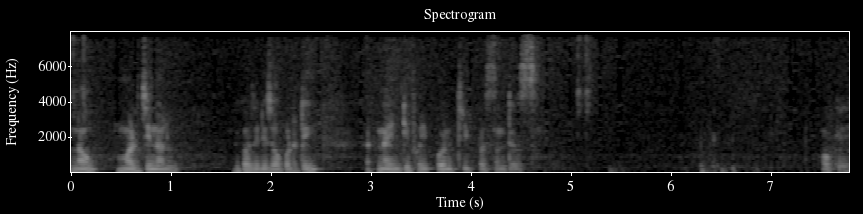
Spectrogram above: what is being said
now marginal because it is operating at 95.3 percentage okay.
